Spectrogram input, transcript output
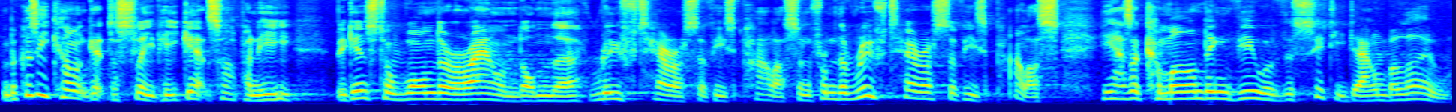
And because he can't get to sleep, he gets up and he begins to wander around on the roof terrace of his palace. And from the roof terrace of his palace, he has a commanding view of the city down below.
